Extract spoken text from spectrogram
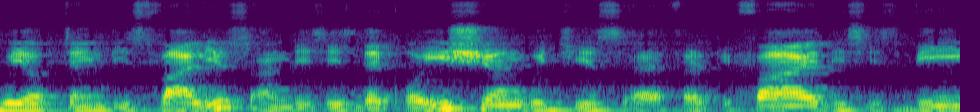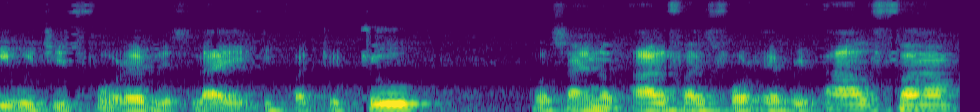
we obtain these values, and this is the cohesion, which is uh, 35, this is B, which is for every slice equal to 2, cosine of alpha is for every alpha,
